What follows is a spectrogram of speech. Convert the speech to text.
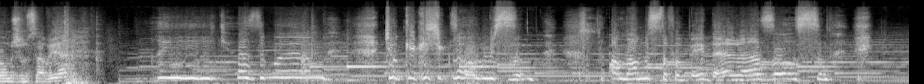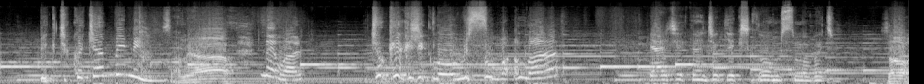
olmuşum Sabiha? Ay Kazım'ım. Çok yakışıklı olmuşsun. Allah Mustafa Bey'den razı olsun. Bekçi kocam benim. Sabiha. Ne var? Çok yakışıklı olmuşsun vallahi. Gerçekten çok yakışıklı olmuşsun babacığım. Sağ ol.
